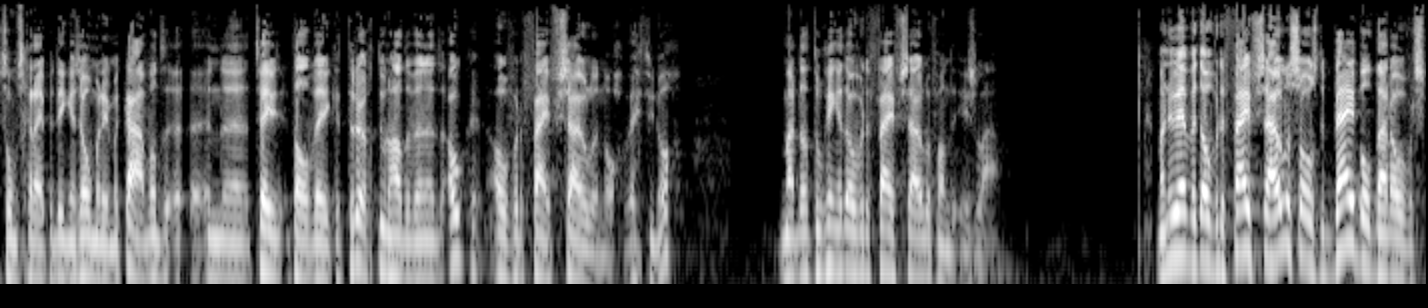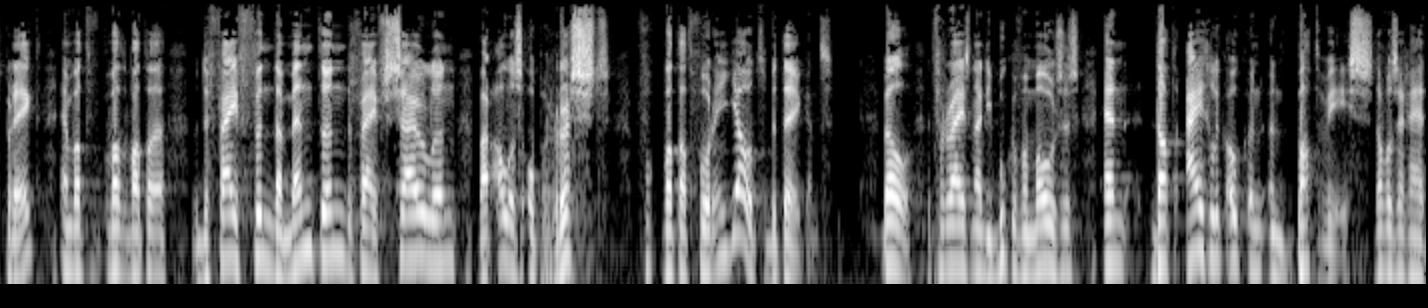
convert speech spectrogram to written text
Soms grijpen dingen zomaar in elkaar. Want uh, een uh, tweetal weken terug, toen hadden we het ook over vijf zuilen nog, weet u nog? Maar dat, toen ging het over de vijf zuilen van de islam. Maar nu hebben we het over de vijf zuilen zoals de Bijbel daarover spreekt. En wat, wat, wat de vijf fundamenten, de vijf zuilen, waar alles op rust. Wat dat voor een Jood betekent. Wel, het verwijst naar die boeken van Mozes. En dat eigenlijk ook een, een is. Dat wil zeggen het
